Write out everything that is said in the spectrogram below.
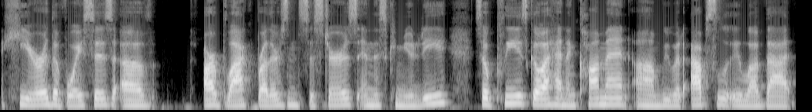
hear the voices of our Black brothers and sisters in this community. So please go ahead and comment. Um, we would absolutely love that.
